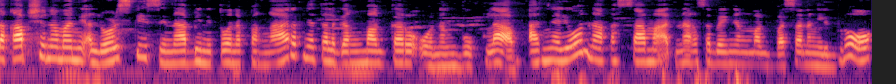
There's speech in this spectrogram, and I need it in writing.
Sa caption naman ni Alorski, sinabi nito na pangarap niya talagang magkaroon ng book club. At ngayon, nakasama at nakasabay niyang magbasa ng libro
